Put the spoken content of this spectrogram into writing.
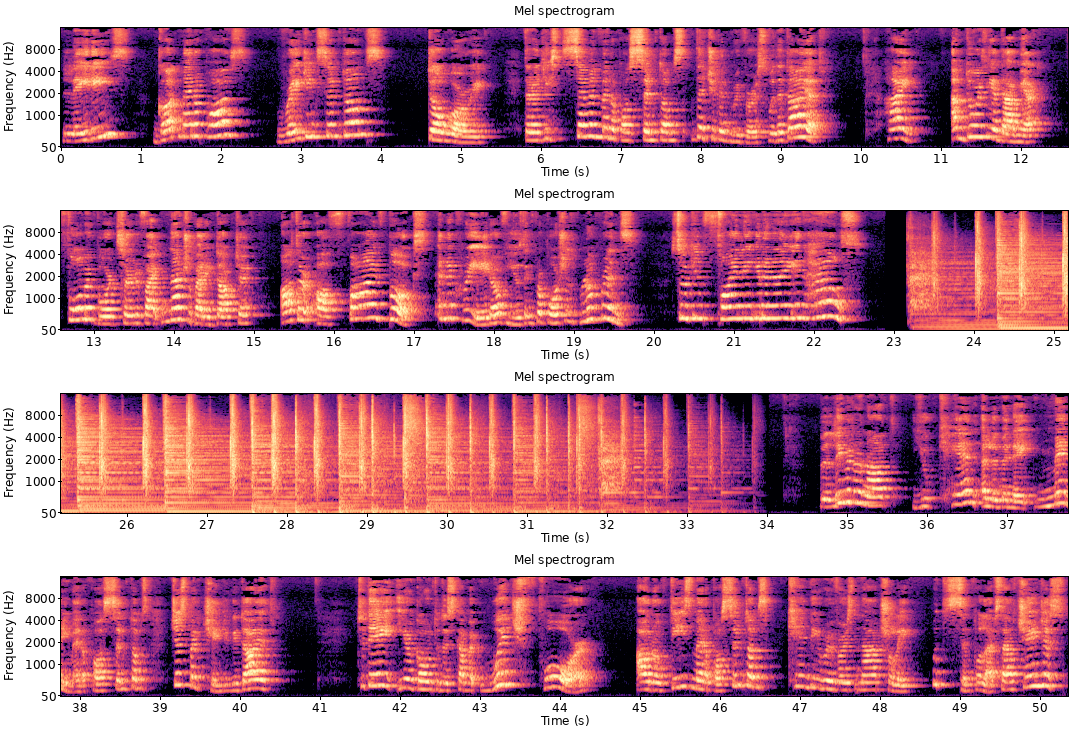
Ladies, got menopause? Raging symptoms? Don't worry. There are at least seven menopause symptoms that you can reverse with a diet. Hi, I'm Dorothy Adamiak, former board certified naturopathic doctor, author of five books, and the creator of Using Proportions Blueprints. So you can finally get an can eliminate many menopause symptoms just by changing your diet. Today, you're going to discover which four out of these menopause symptoms can be reversed naturally with simple lifestyle changes.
